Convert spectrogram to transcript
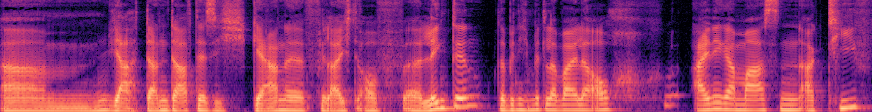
Ähm, ja, dann darf der sich gerne vielleicht auf äh, LinkedIn, da bin ich mittlerweile auch einigermaßen aktiv.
